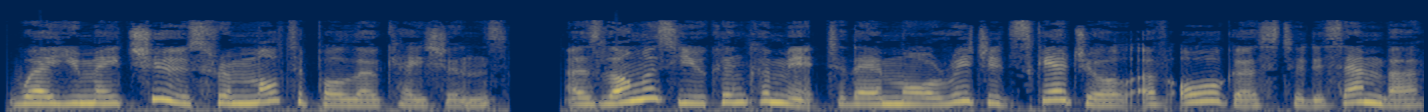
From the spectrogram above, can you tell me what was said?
where you may choose from multiple locations, as long as you can commit to their more rigid schedule of August to December.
